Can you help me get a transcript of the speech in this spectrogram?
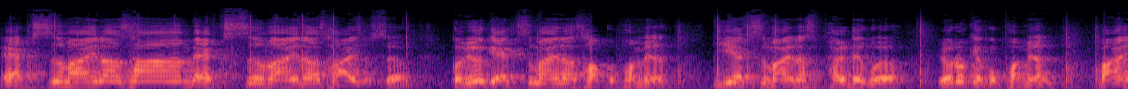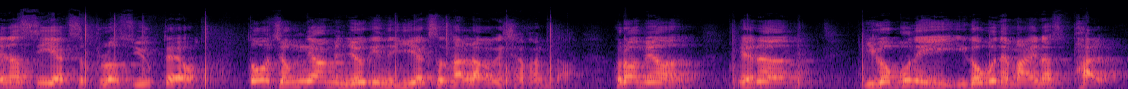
x 마이너스 3, x 마이너스 4 해줬어요. 그럼 여기 x 마이너스 4 곱하면 2x 마이너스 8 되고요. 이렇게 곱하면 마이너스 2x 플러스 6 돼요. 또 정리하면 여기는 2x 날아가기 시작합니다. 그러면 얘는 이거분의 2, 이거분의 마이너스 8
